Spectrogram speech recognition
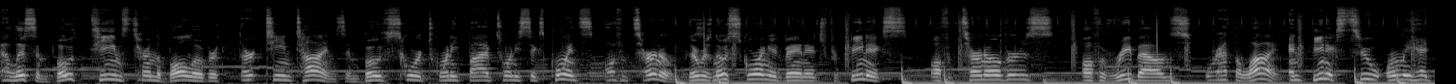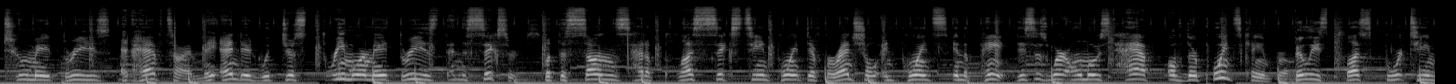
Now listen, both teams turned the ball over 13 times and both scored 25 26 points off of turnovers. There was no scoring advantage for Phoenix off of turnovers off of rebounds or at the line. And Phoenix, too, only had two made threes at halftime. They ended with just three more made threes than the Sixers. But the Suns had a plus 16 point differential in points in the paint. This is where almost half of their points came from. Philly's plus 14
